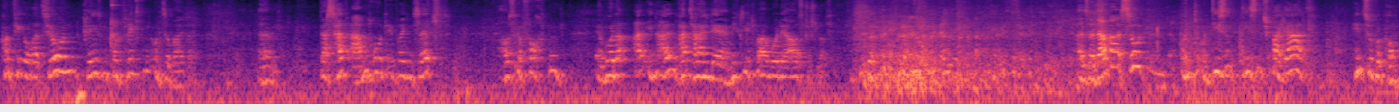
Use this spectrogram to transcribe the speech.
Konfigurationen, Krisen, Konflikten und so weiter. Ähm, das hat Abendroth übrigens selbst ausgefochten. Er wurde in allen Parteien, der er Mitglied war, wurde er ausgeschlossen. Also da war es so, und, und diesen, diesen Spagat hinzubekommen,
